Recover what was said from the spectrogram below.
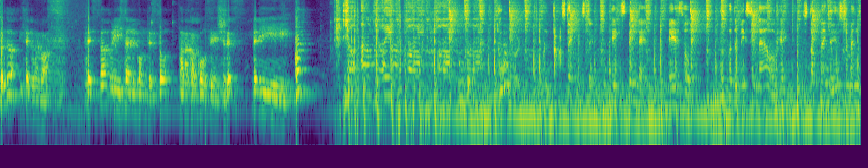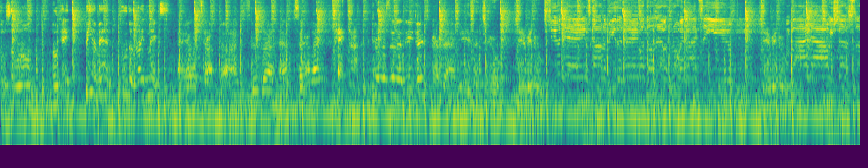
それでは行きたいと思いますフェスタフリースタイルコンテスト田中光選手ですレディーゴー You're unbelievable. Hey, spin that asshole. Who put the mix in now, okay? Stop playing the instrumental so long, okay? Be a man, do the right mix. Hey, what's up? Uh, this is uh, Adam Sandler. You're listening to DJ Spin That. He's a Jew. Jimmy Doo.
